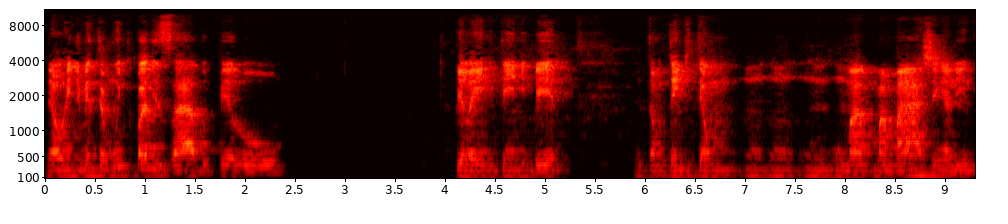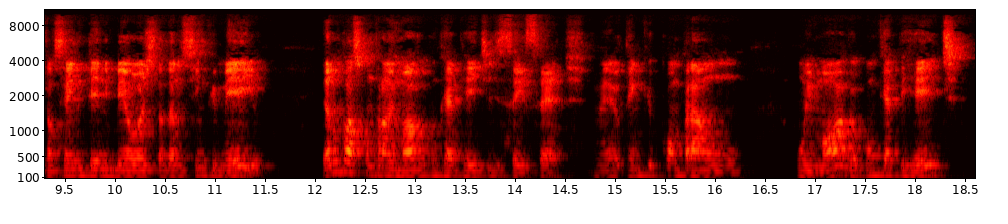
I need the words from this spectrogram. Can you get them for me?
Né? O rendimento é muito balizado pelo, pela NTNB. Então, tem que ter um, um, um, uma, uma margem ali. Então, se a NTNB hoje está dando 5,5, eu não posso comprar um imóvel com cap rate de 6,7. Né? Eu tenho que comprar um um imóvel com cap rate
